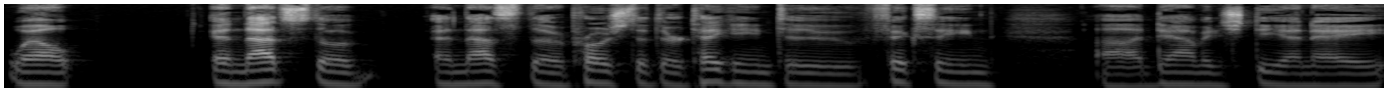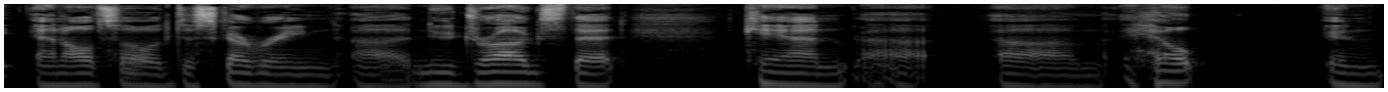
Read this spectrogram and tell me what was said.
Well, and that's the and that's the approach that they're taking to fixing uh, damaged DNA and also discovering uh, new drugs that can uh, um, help in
